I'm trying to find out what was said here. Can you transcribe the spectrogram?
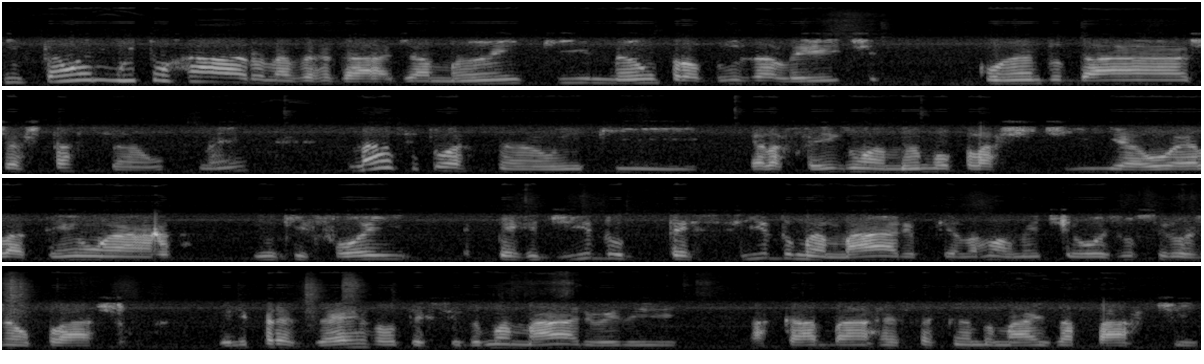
Então é muito raro, na verdade, a mãe que não produza leite quando dá gestação. Né? Na situação em que ela fez uma mamoplastia ou ela tem uma em que foi perdido tecido mamário, porque normalmente hoje o cirurgião plástico ele preserva o tecido mamário, ele acaba ressecando mais a parte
